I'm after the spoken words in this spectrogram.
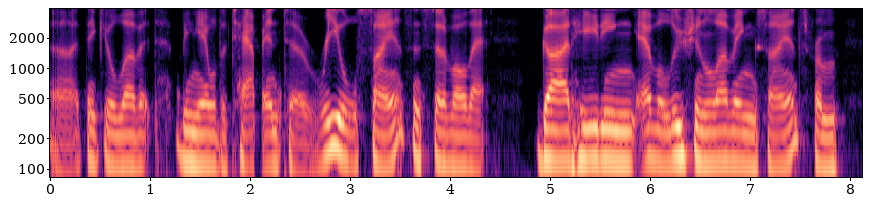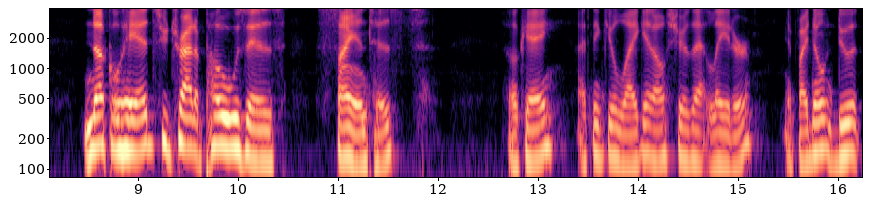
uh, I think you'll love it being able to tap into real science instead of all that God hating, evolution loving science from knuckleheads who try to pose as scientists. Okay, I think you'll like it. I'll share that later. If I don't do it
